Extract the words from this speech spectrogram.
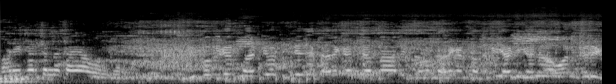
कार्यकर्त्यांना काय आव्हान रिपब्लिकन पार्टी ऑफ इंडियाच्या कार्यकर्त्यांना आणि सर्व कार्यकर्त्यांना मी या ठिकाणी आवाहन करेन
